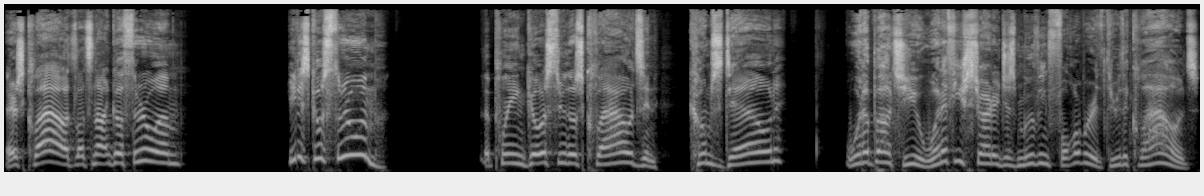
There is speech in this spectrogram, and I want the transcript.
there's clouds, let's not go through them. He just goes through them. The plane goes through those clouds and comes down. What about you? What if you started just moving forward through the clouds?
